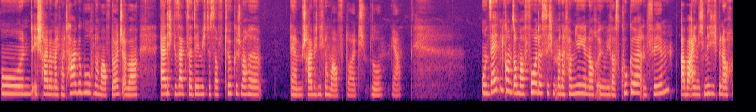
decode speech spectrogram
Und ich schreibe manchmal Tagebuch, nochmal auf Deutsch, aber ehrlich gesagt, seitdem ich das auf Türkisch mache, ähm, schreibe ich nicht nochmal auf Deutsch. So, ja. Und selten kommt es auch mal vor, dass ich mit meiner Familie noch irgendwie was gucke, einen Film. Aber eigentlich nicht. Ich bin auch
